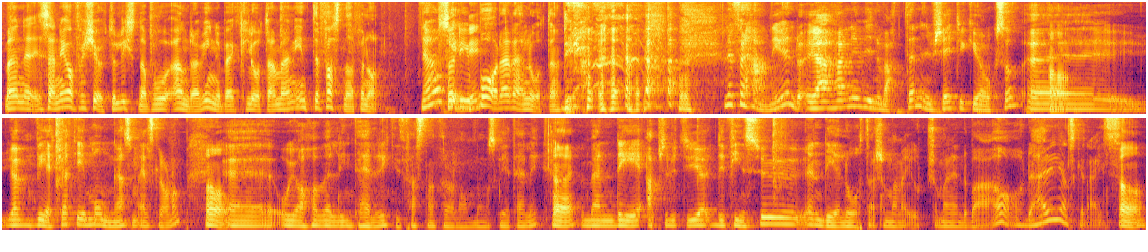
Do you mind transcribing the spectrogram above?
men sen har jag försökt att lyssna på andra Winnerbäck-låtar men inte fastnat för någon. Ja, okay. Så det är det... bara den låten. Nej, för han är ju ändå... Ja, han är vin och vatten i och för sig tycker jag också. Ja. Eh, jag vet ju att det är många som älskar honom. Ja. Eh, och jag har väl inte heller riktigt fastnat för honom om jag ska vara ärlig. Nej. Men det är absolut... Det finns ju en del låtar som han har gjort som man ändå bara... Ja, det här är ganska nice. Ja.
